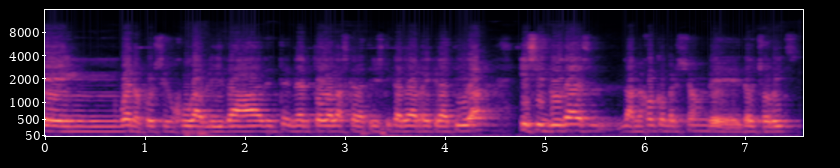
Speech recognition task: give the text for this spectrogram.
en, bueno, pues en jugabilidad, en tener todas las características de la recreativa y sin duda es la mejor conversión de 8 bits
